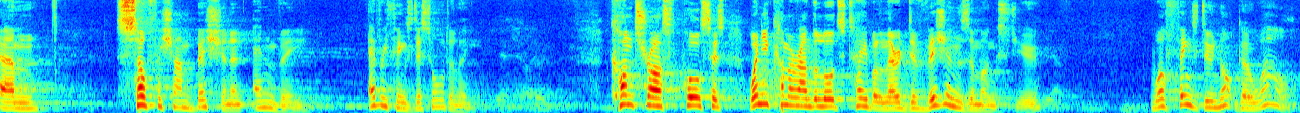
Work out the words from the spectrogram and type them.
um, selfish ambition and envy, everything's disorderly. Contrast, Paul says, when you come around the Lord's table and there are divisions amongst you, well, things do not go well.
